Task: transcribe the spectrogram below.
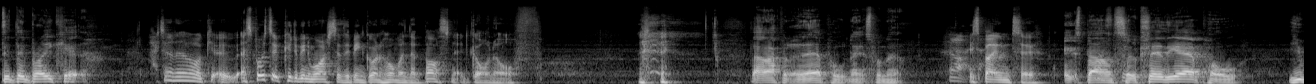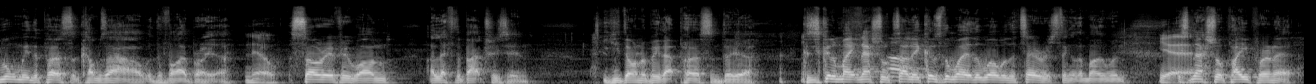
Did they break it? I don't know. I suppose it could have been worse if they'd been going home on the bus and it had gone off. That'll happen at an airport next, won't it? Ah, It's bound to. It's bound to clear the airport. You won't be the person that comes out with the vibrator. No. Sorry, everyone, I left the batteries in. You don't want to be that person, do you? Because it's going to make national oh. telly. Because of the way of the world with the terrorist thing at the moment, Yeah. it's national paper, isn't it?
